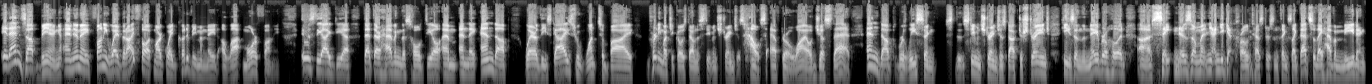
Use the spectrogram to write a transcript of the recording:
it ends up being, and in a funny way that I thought Mark Waid could have even made a lot more funny, is the idea that they're having this whole deal and, and they end up where these guys who want to buy pretty much it goes down to Stephen Strange's house after a while, just that, end up releasing Stephen Strange is Doctor Strange. He's in the neighborhood, uh, Satanism, and, and, you get protesters and things like that. So they have a meeting,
